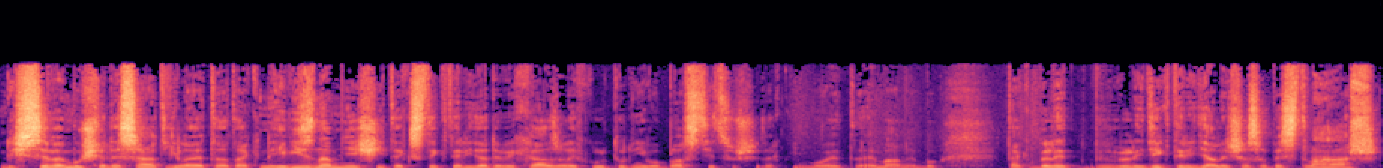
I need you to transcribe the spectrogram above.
když si vemu 60. léta, tak nejvýznamnější texty, které tady vycházely v kulturní oblasti, což je takový moje téma, nebo tak byli lidi, kteří dělali časopis Tvář,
